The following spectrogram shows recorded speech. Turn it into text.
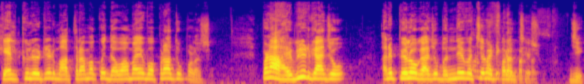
કેલ્ક્યુલેટેડ માત્રામાં કોઈ દવામાં એ વપરાતું પણ હશે. પણ આ હાઇબ્રિડ ગાજો અને પેલો ગાજો બંને વચ્ચેનો ફરક છે. જી.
